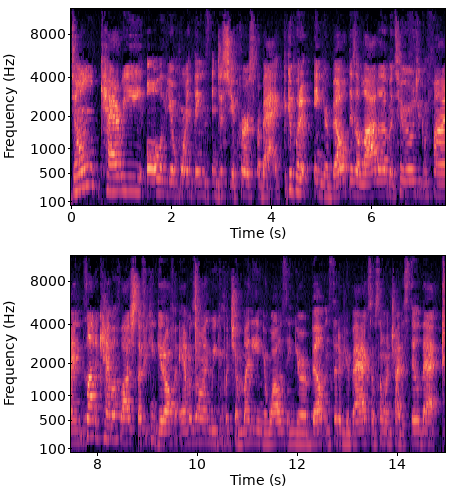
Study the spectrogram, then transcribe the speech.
don't carry all of your important things in just your purse or bag. You can put it in your belt. There's a lot of materials you can find. There's a lot of camouflage stuff you can get off of Amazon where you can put your money and your wallets in your belt instead of your bag. So if someone tried to steal that,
